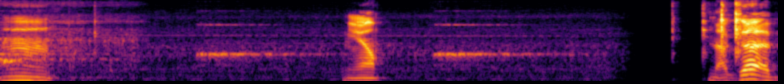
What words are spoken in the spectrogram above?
Hmm. Yep. Not good.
